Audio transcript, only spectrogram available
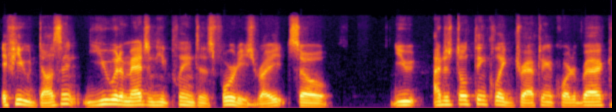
if he doesn't, you would imagine he'd play into his 40s, right? So you I just don't think like drafting a quarterback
